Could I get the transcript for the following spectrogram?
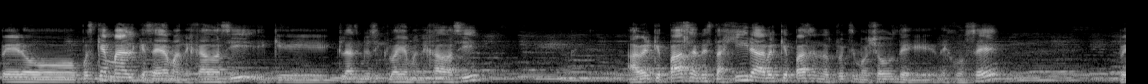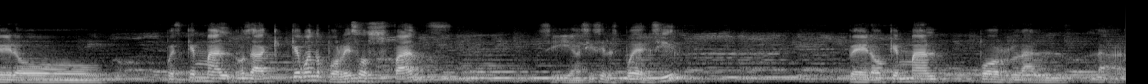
pero pues qué mal que se haya manejado así y que Class Music lo haya manejado así. A ver qué pasa en esta gira, a ver qué pasa en los próximos shows de, de José. Pero, pues qué mal, o sea, qué, qué bueno por esos fans, si así se les puede decir. Pero qué mal por la, la,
